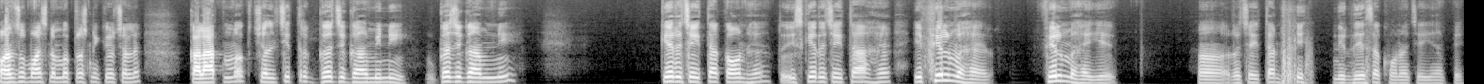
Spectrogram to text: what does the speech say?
505 नंबर प्रश्न की ओर चल रहे कलात्मक चलचित्र गजगामिनी गजगामिनी के रचयिता कौन है? तो इसके रचयिता है, ये फ़िल्म है फ़िल्म है ये। हाँ रचयिता नहीं, निर्देशक होना चाहिए यहाँ पे।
